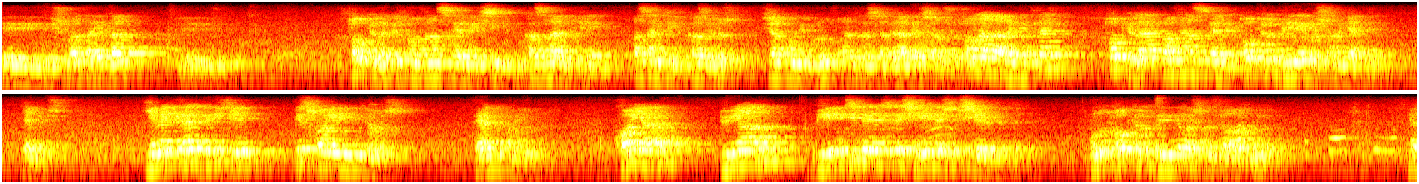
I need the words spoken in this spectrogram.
e, Şubat ayında e, Tokyo'da bir konferans vermek için gittim. Kazılarla ilgili. Hasankeyf'i kazıyoruz. Japon bir grup arkadaşlarla beraber çalışıyoruz. Onlar davet ettiler. Tokyo'da konferans verdik. Tokyo'nun belediye başkanı geldi. Gelmiş. Yemekler dedi ki biz Konya'ya gidiyoruz. Değerli Konyalılar. Konya dünyanın birinci derecede şehirleşmiş yeridir. dedi. Bunu Tokyo'nun belediye başkanı. Abartmıyor. Ya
